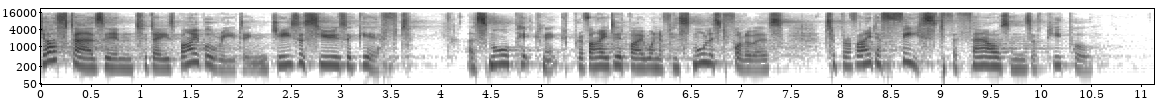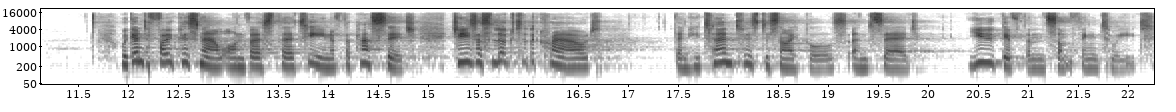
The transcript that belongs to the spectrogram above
Just as in today's Bible reading, Jesus used a gift, a small picnic provided by one of his smallest followers to provide a feast for thousands of people. We're going to focus now on verse 13 of the passage. Jesus looked at the crowd, then he turned to his disciples and said, You give them something to eat.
